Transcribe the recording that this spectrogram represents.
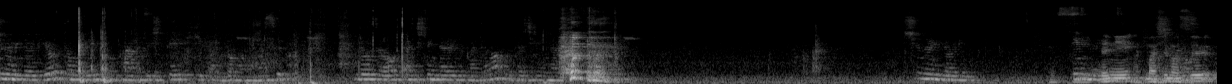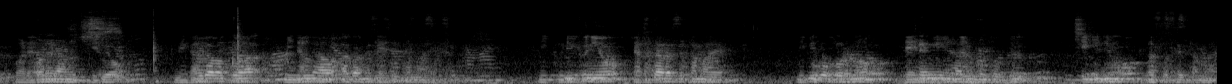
主の祈りを共に告白していきたいと思いますどうぞお立ちになれる方はお立ちになる主の祈り天に増します。我らの父よ。願わくは皆をあがめさせたまえ。御国を来たらせたまえ。御心の天になるごとく地にもなさせたまえ。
